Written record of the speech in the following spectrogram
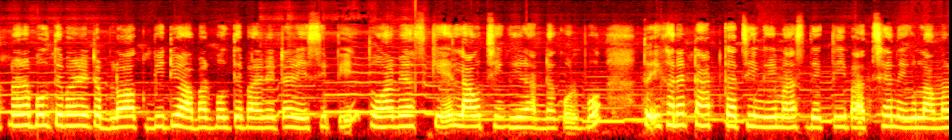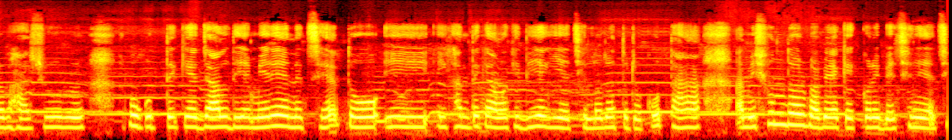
আপনারা বলতে পারেন এটা ব্লগ ভিডিও, আবার বলতে পারেন এটা রেসিপি তো আমি আজকে লাউ চিংড়ি রান্না করব। তো এখানে টাটকা চিংড়ি মাছ দেখতেই পাচ্ছেন, এগুলো আমার ভাসুর পুকুর থেকে জাল দিয়ে মেরে এনেছে। তো এই, এখান থেকে আমাকে দিয়ে গিয়েছিল যতটুকু, তা আমি সুন্দরভাবে এক এক করে বেছে নিয়েছি।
